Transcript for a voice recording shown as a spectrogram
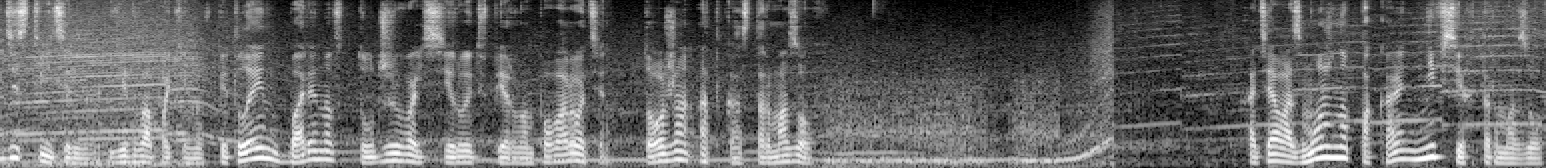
действительно, едва покинув питлейн, Баринов тут же вальсирует в первом повороте, тоже отказ тормозов. Хотя, возможно, пока не всех тормозов.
